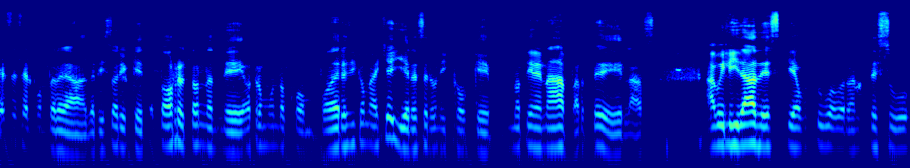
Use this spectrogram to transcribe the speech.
ese es el punto de la, de la, historia que todos retornan de otro mundo con poderes y con magia y eres el único que no tiene nada aparte de las habilidades que obtuvo durante su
